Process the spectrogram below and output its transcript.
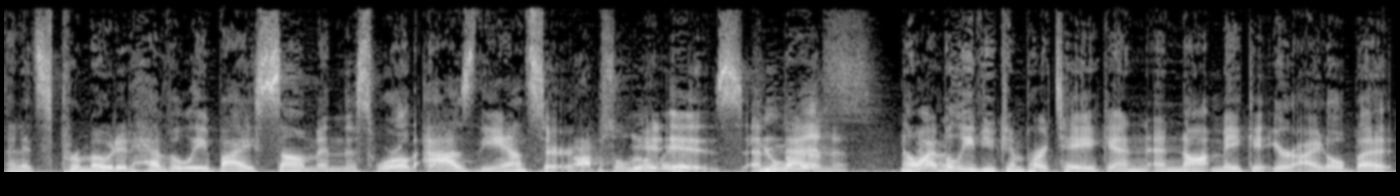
and it's promoted heavily by some in this world as the answer. Absolutely. It is. And then Humanists. no, I believe you can partake and and not make it your idol, but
